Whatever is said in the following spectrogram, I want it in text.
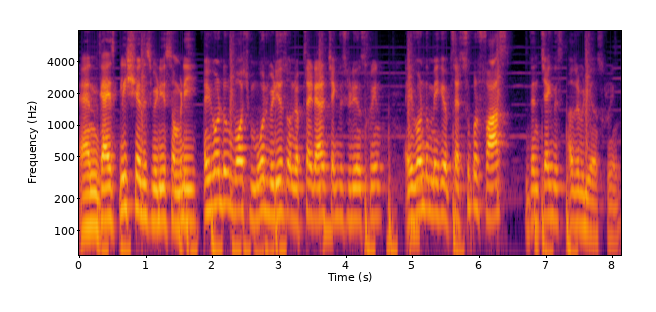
And guys, please share this video with somebody. If you want to watch more videos on website error, check this video on screen. And if you want to make your website super fast, then check this other video on screen.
